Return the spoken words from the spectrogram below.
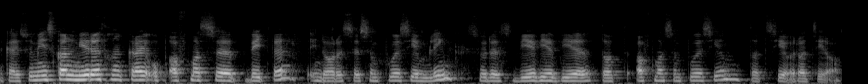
Okay, so mense kan meer inligting kry op Afma se webwerf en daar is 'n simposium link, so dis www.afmasymposium.co.za.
